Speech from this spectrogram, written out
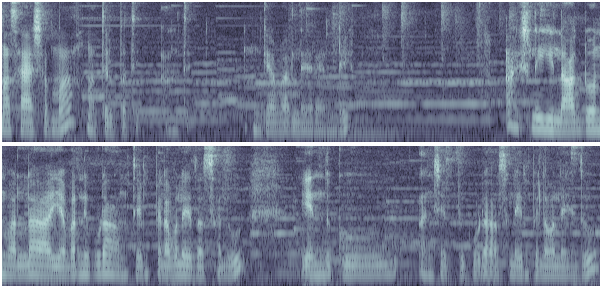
మా శాషమ్మ మా తిరుపతి. అంతే. ఇంకెవరు లేరండి. యాక్చువల్లీ ఈ లాక్డౌన్ వల్ల ఎవరిని కూడా అంతేం పిలవలేదు అసలు. ఎందుకు అని చెప్పి కూడా అసలు ఏం పిలవలేదు.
